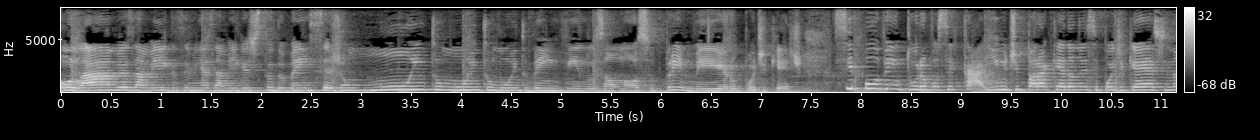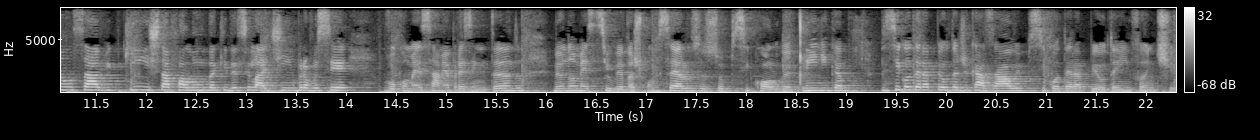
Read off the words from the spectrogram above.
Olá, meus amigos e minhas amigas, tudo bem? Sejam muito, muito, muito bem-vindos ao nosso primeiro podcast. Se porventura você caiu de paraquedas nesse podcast e não sabe quem está falando aqui desse ladinho para você, vou começar me apresentando. Meu nome é Silvia Vasconcelos, eu sou psicóloga clínica, psicoterapeuta de casal e psicoterapeuta infantil.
